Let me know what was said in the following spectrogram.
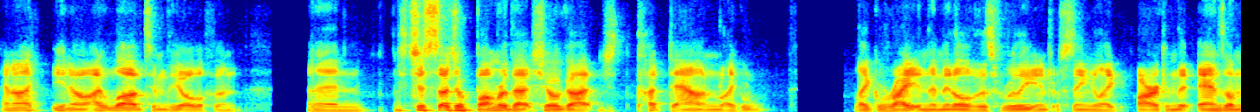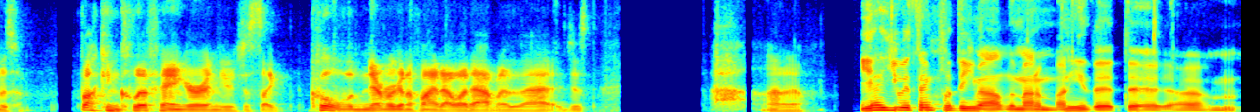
And like you know I love Timothy Olyphant. And it's just such a bummer that show got just cut down like like right in the middle of this really interesting like arc and it ends on this fucking cliffhanger and you're just like cool we're never gonna find out what happened to that. It just I don't know. Yeah, you would think with the amount the amount of money that that um,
